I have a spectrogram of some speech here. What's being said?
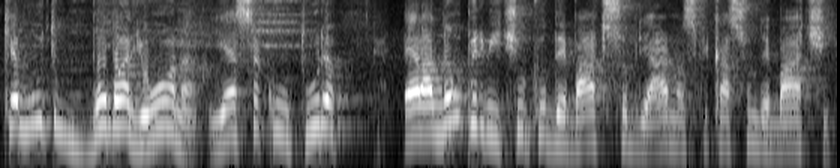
que é muito bobalhona. E essa cultura, ela não permitiu que o debate sobre armas ficasse um debate,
